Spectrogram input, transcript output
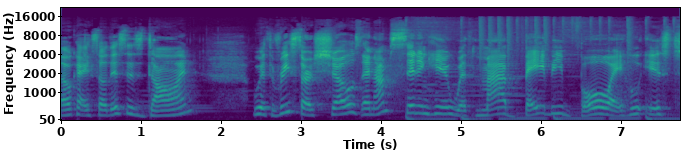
Okay, so this is Dawn with Research Shows, and I'm sitting here with my baby boy who is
